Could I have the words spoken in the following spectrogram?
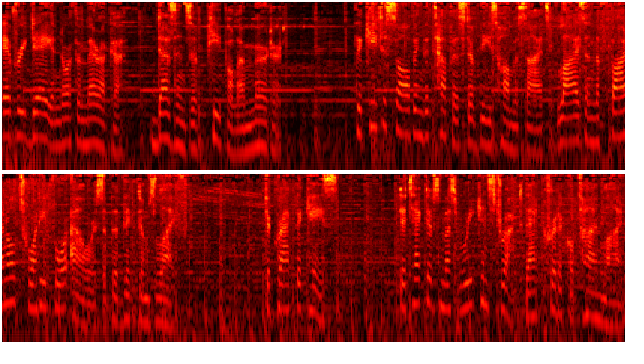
Every day in North America, dozens of people are murdered. The key to solving the toughest of these homicides lies in the final 24 hours of the victim's life. To crack the case, detectives must reconstruct that critical timeline.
